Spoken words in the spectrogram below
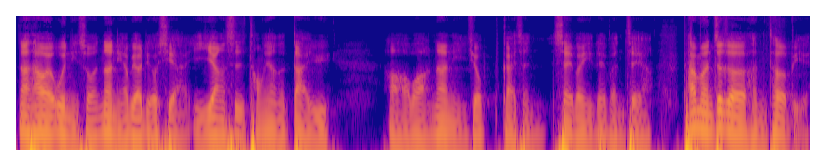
那他会问你说，那你要不要留下？一样是同样的待遇。好，好不好？那你就改成 Seven Eleven 这样。他们这个很特别，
